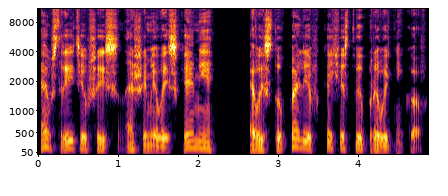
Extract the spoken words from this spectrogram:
а встретившись с нашими войсками, выступали в качестве проводников.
